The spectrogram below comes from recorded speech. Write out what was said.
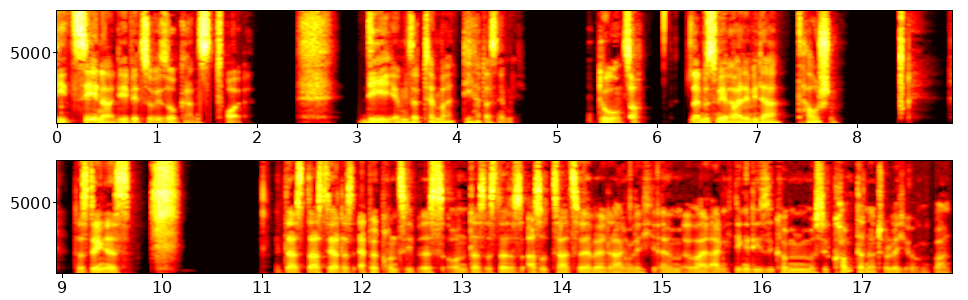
die 10er, die wird sowieso ganz toll. Die im September, die hat das nämlich. Du, So. Dann müssen wir Ähm. beide wieder tauschen. das Ding ist, dass das ja das Apple-Prinzip ist und das ist das asozialste der Welt eigentlich, ähm, weil eigentlich Dinge, die sie kommen müssen, kommt dann natürlich irgendwann.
